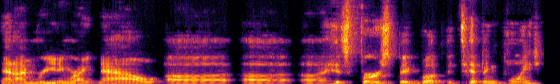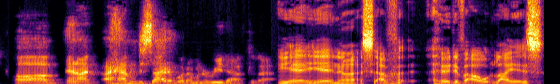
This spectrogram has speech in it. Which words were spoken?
and I'm reading right now uh, uh, uh, his first big book, The Tipping Point. Um, and I, I, haven't decided what I'm going to read after that. Yeah, yeah, no, I've heard of Outliers,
